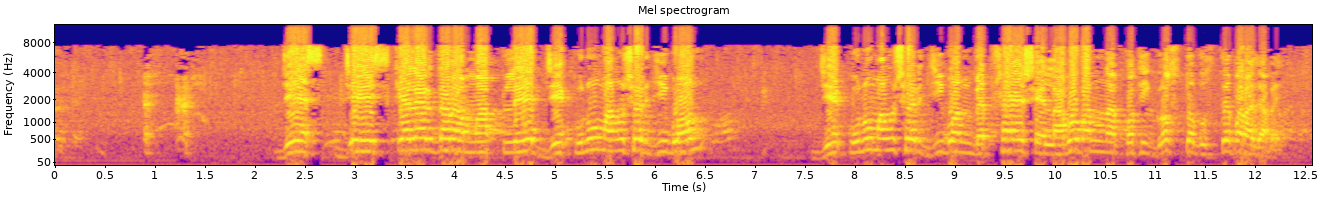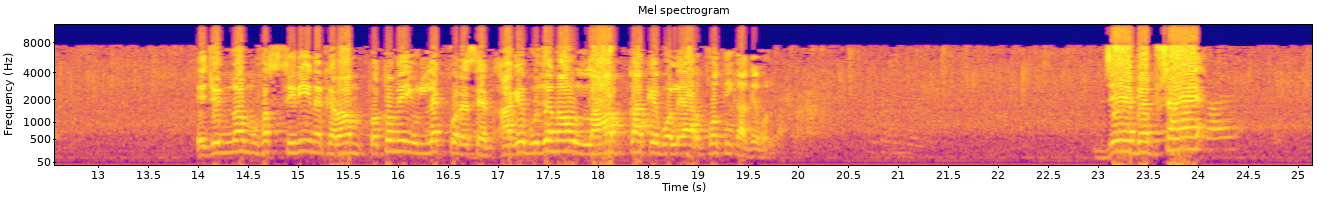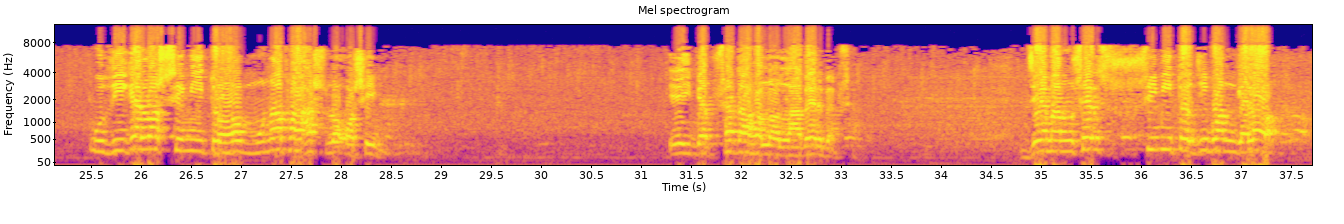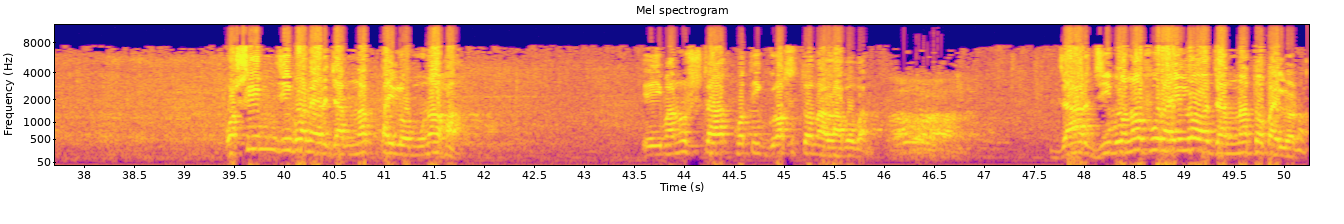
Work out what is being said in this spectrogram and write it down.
যে স্কেলের দ্বারা মাপলে যে কোনো মানুষের জীবন, যে কোনো মানুষের জীবন ব্যবসায় সে লাভবান না ক্ষতিগ্রস্ত বুঝতে পারা যাবে। এজন্য একরাম প্রথমেই উল্লেখ করেছেন, আগে বুঝে নাও লাভ কাকে বলে আর ক্ষতি কাকে বলে। যে ব্যবসায় পুঁজি গেল সীমিত, মুনাফা আসলো অসীম। এই ব্যবসাটা হল লাভের ব্যবসা। যে মানুষের সীমিত জীবন গেল, অসীম জীবনের জান্নাত পাইল মুনাফা। এই মানুষটা ক্ষতিগ্রস্ত না লাভবান? যার জীবনও ফুরাইল, জান্নাতও পাইল না।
